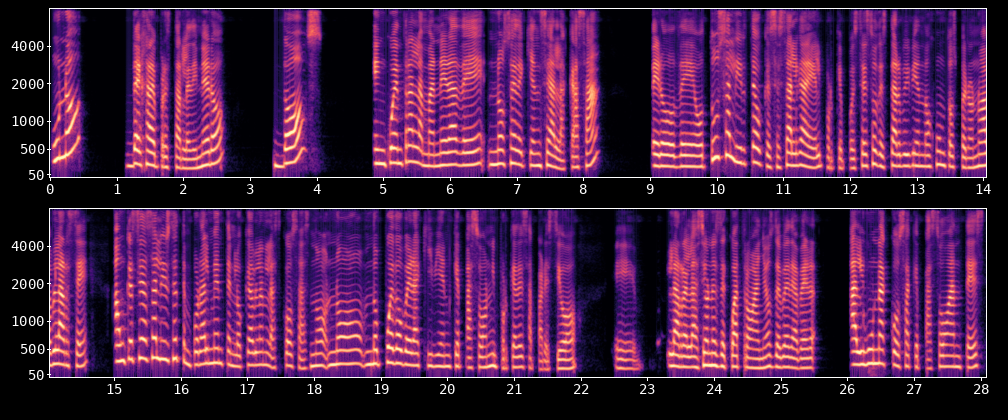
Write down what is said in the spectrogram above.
Uno, deja de prestarle dinero. Dos, encuentra la manera de, no sé de quién sea la casa, pero de o tú salirte o que se salga él, porque pues eso de estar viviendo juntos pero no hablarse, aunque sea salirse temporalmente en lo que hablan las cosas, no, no, no puedo ver aquí bien qué pasó ni por qué desapareció. Eh, la relación es de cuatro años, debe de haber alguna cosa que pasó antes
